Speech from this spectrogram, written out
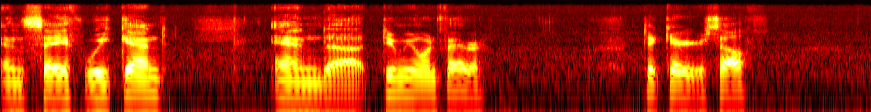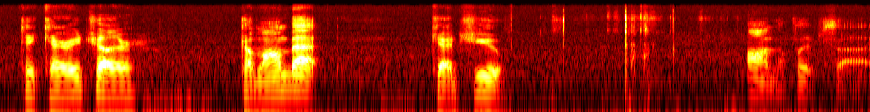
and safe weekend. And uh, do me one favor. Take care of yourself. Take care of each other. Come on back. Catch you on the flip side.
